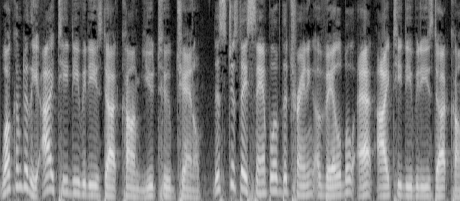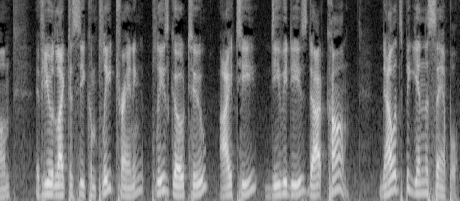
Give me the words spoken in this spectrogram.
Welcome to the itdvds.com YouTube channel. This is just a sample of the training available at itdvds.com. If you would like to see complete training, please go to itdvds.com. Now let's begin the sample.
